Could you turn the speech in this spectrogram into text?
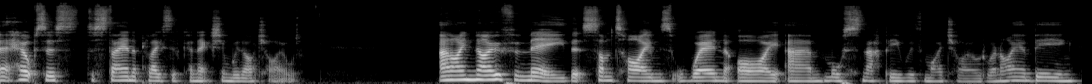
it helps us to stay in a place of connection with our child. And I know for me that sometimes when I am more snappy with my child, when I am being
